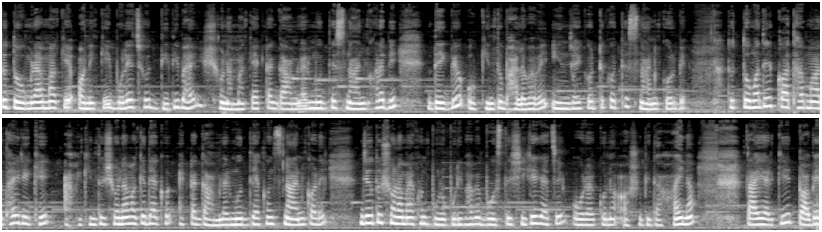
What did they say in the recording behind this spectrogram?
তো তোমরা আমাকে অনেকেই বলেছ দিদি ভাই সোনামাকে একটা গামলার মধ্যে স্নান করাবে। দেখবে ও কিন্তু ভালোভাবে এনজয় করতে করতে স্নান করবে। তো তোমাদের কথা মাথায় রেখে আমি কিন্তু সোনামাকে দেখো একটা গামলার মধ্যে এখন স্নান করে। যেহেতু সোনামা এখন পুরোপুরিভাবে বসতে শিখে গেছে, ওর আর কোনো অসুবিধা হয় না। তাই আর কি, তবে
